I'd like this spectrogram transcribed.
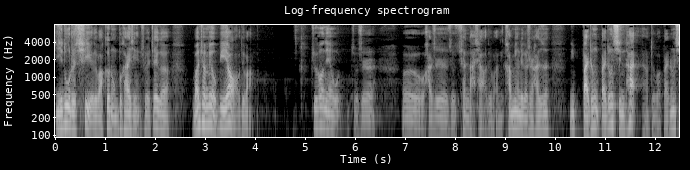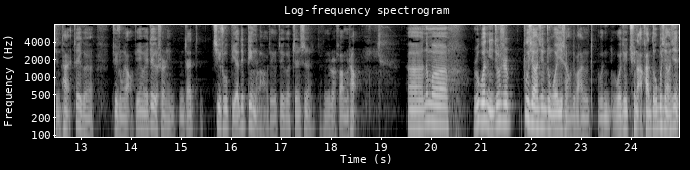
一肚子气，对吧？各种不开心，所以这个完全没有必要，对吧？最后呢，我就是呃，我还是就劝大家，对吧？你看病这个事儿，还是你摆正摆正心态啊，对吧？摆正心态，这个最重要。别因为这个事儿，你你再记出别的病了哈，这个这个真是有点犯不上。嗯，那么如果你就是不相信中国医生，对吧？我我就去哪看都不相信，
